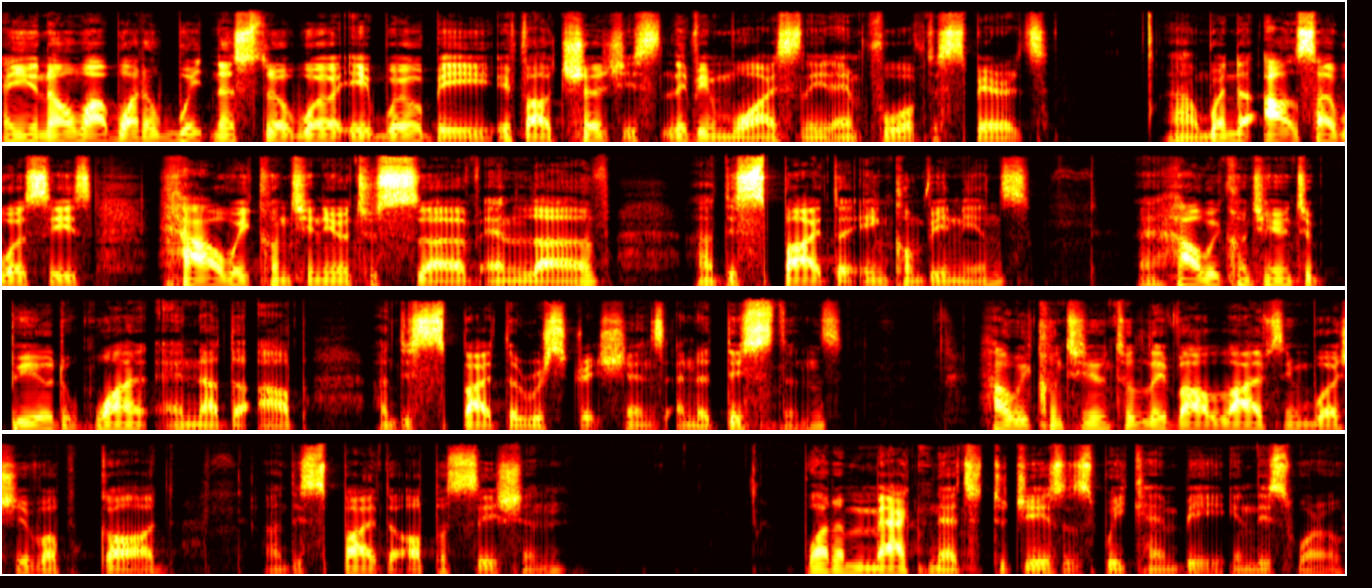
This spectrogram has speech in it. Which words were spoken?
and you know what? What a witness to the world it will be if our church is living wisely and full of the Spirit. Uh, when the outside world sees how we continue to serve and love uh, despite the inconvenience, and how we continue to build one another up uh, despite the restrictions and the distance, how we continue to live our lives in worship of God uh, despite the opposition, what a magnet to Jesus we can be in this world.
